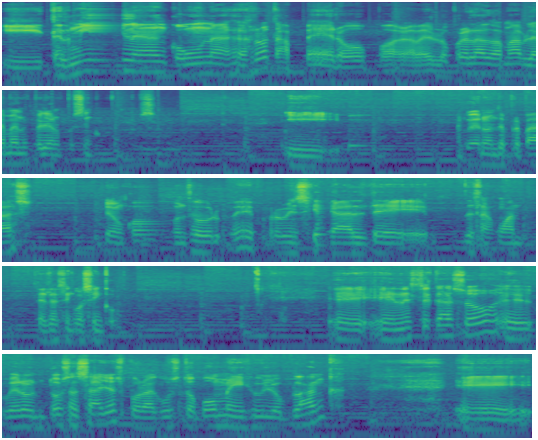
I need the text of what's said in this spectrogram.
y terminan con una derrota, pero por haberlo por el lado amable, al menos perdieron por 5 puntos. Y fueron de preparación contra el provincial de, de San Juan, de la 5-5. Eh, en este caso, eh, fueron dos ensayos por Augusto Bome y Julio Blanc, eh,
